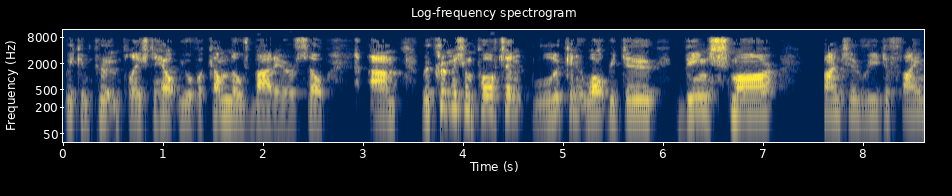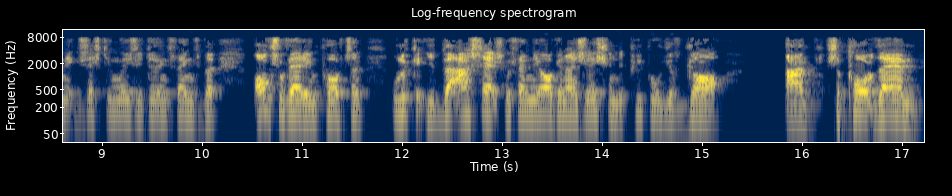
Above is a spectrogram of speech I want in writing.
we can put in place to help you overcome those barriers. So um, recruitment's important, looking at what we do, being smart, trying to redefine existing ways of doing things, but also very important, look at the assets within the organisation, the people you've got, and support them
